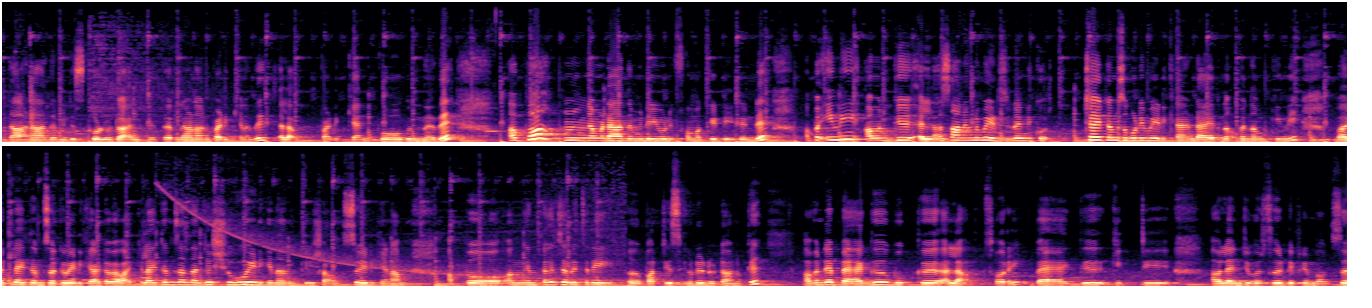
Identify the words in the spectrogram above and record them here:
ഇതാണ് ആദമിന്റെ സ്കൂളിൽ ട്വൽത്ത് അൽഫിത്തറിലാണ് അവൻ പഠിക്കുന്നത് അല്ല പഠിക്കാൻ പോകുന്നത്. അപ്പോൾ നമ്മുടെ ആദമിന്റെ യൂണിഫോം ഒക്കെ കിട്ടിയിട്ടുണ്ട്. അപ്പോൾ ഇനി അവനക്ക് എല്ലാ സാധനങ്ങളും മേടിച്ചിട്ടുണ്ട് ഇനി കുറച്ച് ഐറ്റംസ് കൂടി മേടിക്കാനുണ്ടായിരുന്നു. അപ്പോൾ നമുക്കിനി ബാക്കിയുള്ള ഐറ്റംസ് ഒക്കെ മേടിക്കാം കേട്ടോ ബാക്കിയുള്ള ഐറ്റംസ് എന്താണെന്ന് വെച്ചാൽ ഷൂ മേടിക്കണം എനിക്ക് ഷോക്സ് മേടിക്കണം. അപ്പോൾ അങ്ങനത്തെ ചെറിയ ചെറിയ പർച്ചേസിങ് കൂടി ഉണ്ട് കേട്ടോ അവനക്ക് അവന്റെ ബാഗ് ബുക്ക് അല്ല സോറി ബാഗ് കിറ്റ് അവ lunch box tiffin box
